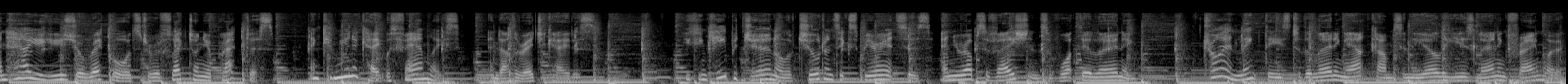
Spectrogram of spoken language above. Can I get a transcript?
and how you use your records to reflect on your practice and communicate with families and other educators. You can keep a journal of children's experiences and your observations of what they're learning. Try and link these to the learning outcomes in the Early Years Learning Framework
